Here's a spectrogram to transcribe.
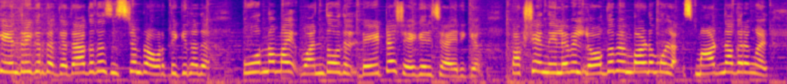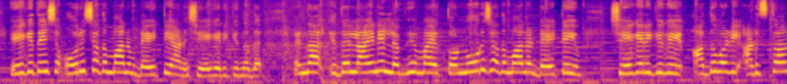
കേന്ദ്രീകൃത ഗതാഗത സിസ്റ്റം പ്രവർത്തിക്കുന്നത് പൂർണമായി വൻതോതിൽ ഡേറ്റ ശേഖരിച്ചായിരിക്കും. പക്ഷേ നിലവിൽ ലോകമെമ്പാടുമുള്ള സ്മാർട്ട് നഗരങ്ങൾ ഏകദേശം ഒരു ശതമാനം ഡേറ്റയാണ് ശേഖരിക്കുന്നത്. എന്നാൽ ഇത് ലൈനിൽ ലഭ്യമായ തൊണ്ണൂറ് ശതമാനം ഡേറ്റയും ശേഖരിക്കുകയും അതുവഴി അടിസ്ഥാന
